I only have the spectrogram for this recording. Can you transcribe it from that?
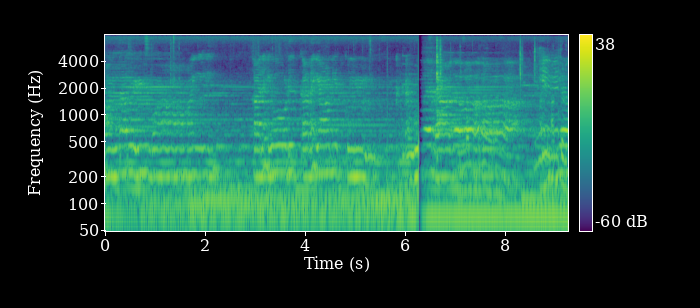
வந்தருள்வாய். கலையோடு கலையானிற்கும் வந்தருள்வாய். ஐயா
